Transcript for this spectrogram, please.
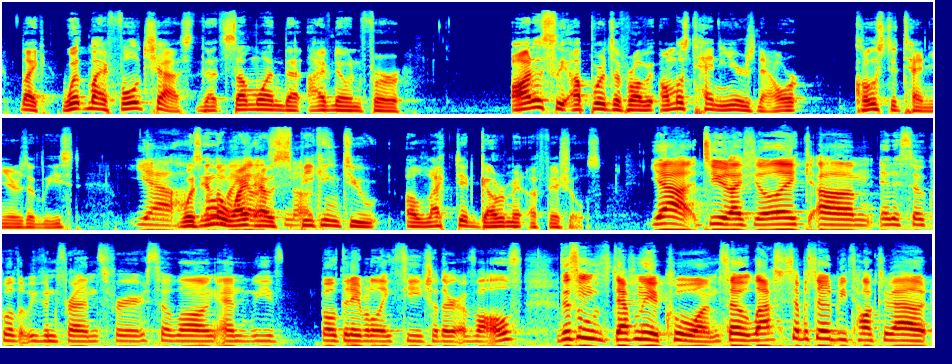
like with my full chest that someone that I've known for honestly upwards of probably almost 10 years now or close to 10 years at least Yeah. was in Oh the white God, house speaking to elected government officials Yeah, dude, I feel like um, it is so cool that we've been friends for so long and we've both been able to like see each other evolve. This one was definitely a cool one. So last week's episode we talked about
